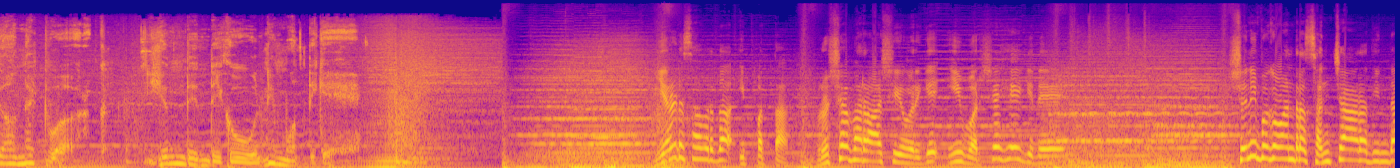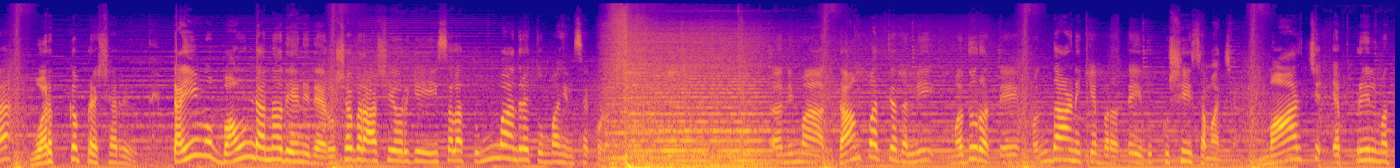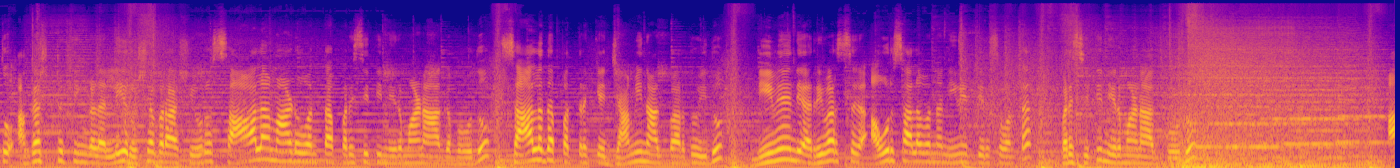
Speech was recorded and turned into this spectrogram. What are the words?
Media network ಎಂದೆಂದಿಗೂ ನಿಮ್ಮೊಂದಿಗೆ. ಎರಡು ಸಾವಿರದ ಇಪ್ಪತ್ತಾರು ವೃಷಭ ರಾಶಿಯವರಿಗೆ ಈ ವರ್ಷ ಹೇಗಿದೆ? ಶನಿ ಭಗವಾನರ ಸಂಚಾರದಿಂದ ವರ್ಕ್ ಪ್ರೆಷರ್ ಇರುತ್ತೆ. ಟೈಮ್ ಬೌಂಡ್ ಅನ್ನೋದೇನಿದೆ. ವೃಷಭ ರಾಶಿಯವರಿಗೆ ಈ ಸಲ ತುಂಬಾ ಅಂದ್ರೆ ತುಂಬಾ ಹಿಂಸೆ ಕೊಡುತ್ತೆ. ನಿಮ್ಮ ದಾಂಪತ್ಯದಲ್ಲಿ ಮಧುರತೆ, ಹೊಂದಾಣಿಕೆ ಬರುತ್ತೆ. ಇದು ಖುಷಿ ಸಮಾಚಾರ. ಮಾರ್ಚ್, ಏಪ್ರಿಲ್ ಮತ್ತು ಆಗಸ್ಟ್ ತಿಂಗಳಲ್ಲಿ ಋಷಭ ರಾಶಿಯವರು ಸಾಲ ಮಾಡುವಂತ ಪರಿಸ್ಥಿತಿ ನಿರ್ಮಾಣ ಆಗಬಹುದು. ಸಾಲದ ಪತ್ರಕ್ಕೆ ಜಾಮೀನು ಆಗಬಾರ್ದು. ಇದು ನೀವೇ ರಿವರ್ಸ್ ಅವ್ರ ಸಾಲವನ್ನ ನೀವೇ ತೀರಿಸುವಂತ ಪರಿಸ್ಥಿತಿ ನಿರ್ಮಾಣ ಆಗಬಹುದು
